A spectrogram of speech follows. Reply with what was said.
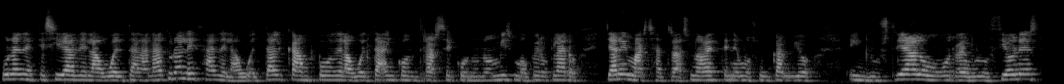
una necesidad de la vuelta a la naturaleza, de la vuelta al campo, de la vuelta a encontrarse con uno mismo. Pero claro, ya no hay marcha atrás. Una vez tenemos un cambio industrial o revoluciones,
